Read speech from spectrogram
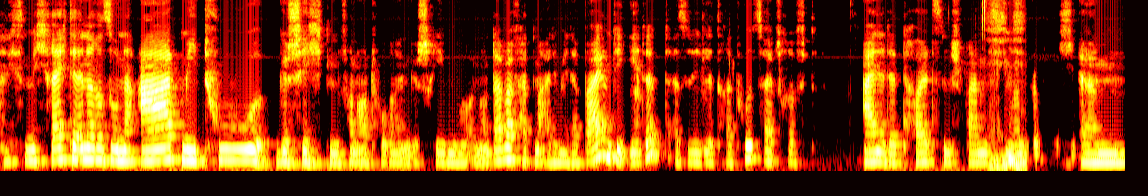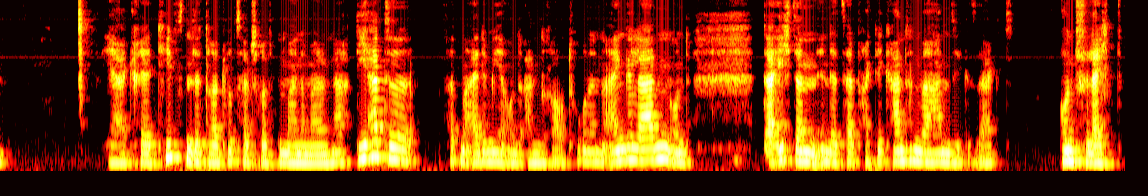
wenn ich mich recht erinnere, so eine Art MeToo-Geschichten von Autorinnen geschrieben wurden. Und da war Fatma Ademir dabei und die Edith, also die Literaturzeitschrift, eine der tollsten, spannendsten und wirklich ähm, ja, kreativsten Literaturzeitschriften meiner Meinung nach. Die hatte Fatma Aydemir und andere Autorinnen eingeladen und da ich dann in der Zeit Praktikantin war, haben sie gesagt, und vielleicht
